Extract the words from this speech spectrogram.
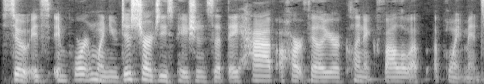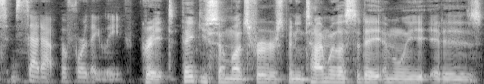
So it's important when you discharge these patients that they have a heart failure clinic follow up appointment set up before they leave. Great. Thank you so much for spending time with us today, Emily. It is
